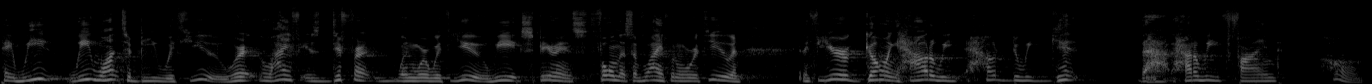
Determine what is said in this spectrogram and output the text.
hey, we, we want to be with you. Life is different when we're with you. We experience fullness of life when we're with you. And, and if you're going, how do we how do we get that? How do we find home?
